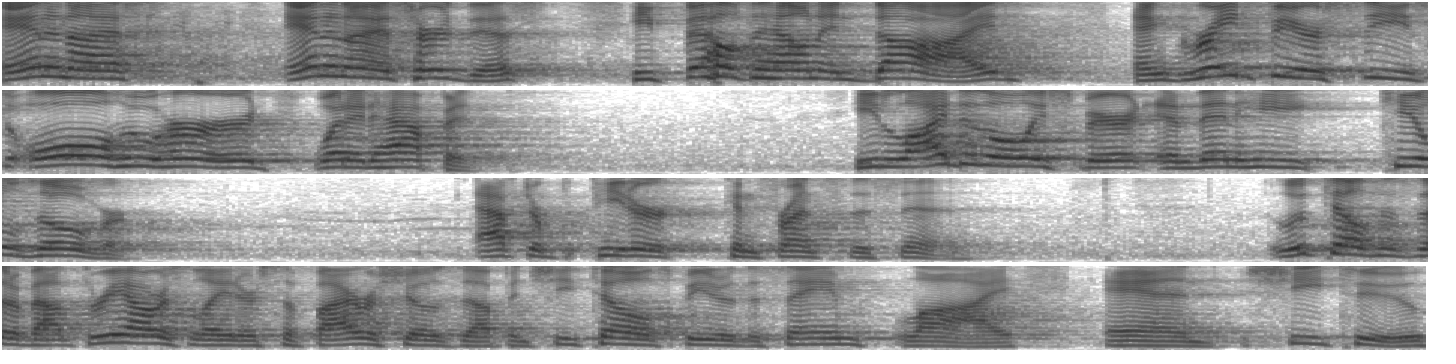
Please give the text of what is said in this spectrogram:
Ananias, Ananias heard this. He fell down and died, and great fear seized all who heard what had happened. He lied to the Holy Spirit, and then he keels over after Peter confronts the sin. Luke tells us that about three hours later, Sapphira shows up and she tells Peter the same lie, and she too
